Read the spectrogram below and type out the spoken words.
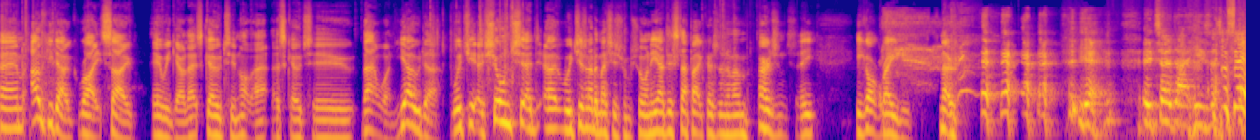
um, okie doke. Right, so here we go. Let's go to not that. Let's go to that one. Yoda. Would you? Uh, Sean said uh, we just had a message from Sean. He had to step out because of an emergency. He got raided. No, yeah. It turned out he's. That's what I'm saying.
